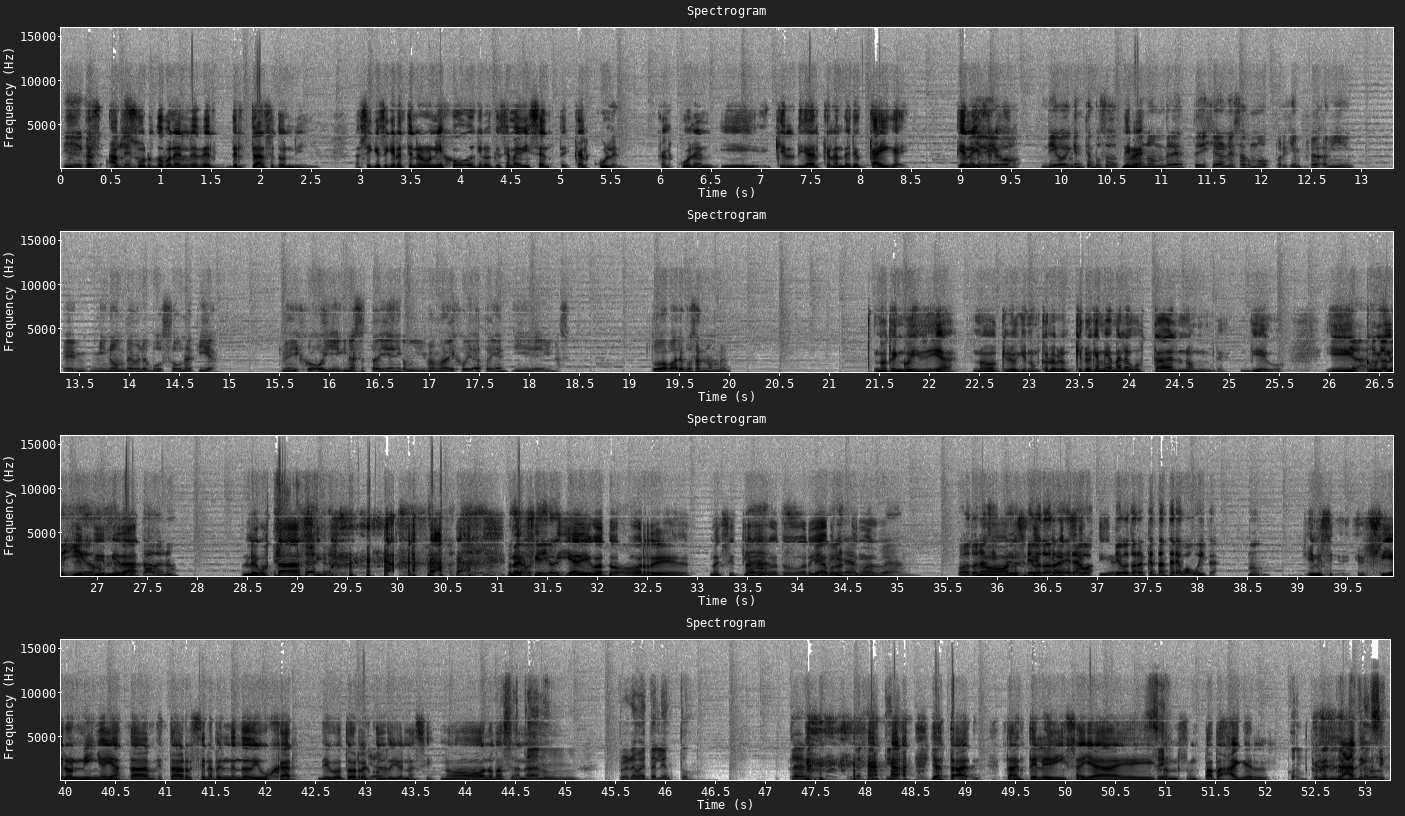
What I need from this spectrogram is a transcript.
Sí, Es absurdo ponerle del, del tránsito a un niño. Así que si quieren tener un hijo, hoy quiero que se llame Vicente. Calculen. Calculen y que el día del calendario caiga ahí. Tiene Oye, que ser Diego, así. Diego, ¿y quién te puso Dime. tu nombre? Te dijeron eso como, por ejemplo, a mí, eh, mi nombre me lo puso una tía. Me dijo, oye, Ignacio está bien, y como mi mamá dijo, ya está bien, y eh, Ignacio. ¿Tu papá te puso el nombre? No tengo idea. No, creo que nunca lo. Creo que a mi mamá le gustaba el nombre, Diego. Y Ya, como que de, mi edad gustaba, ¿no? le gustaba así. no existía Diego Torres. No existía Ah, Diego Torres. Ya por veras, último. weón. Cuando tú No, naciste, Diego Torres, era. Diego Torres el cantante era guaguita. No, Y ni si- sí, era un niño, ya estaba, estaba recién aprendiendo a dibujar. Diego Torres Ya. cuando yo nací. No, no pasa nada. en un programa de talento claro. en Argentina. Ya está, está en Televisa ya eh, Sí. con un papá que el- con, Con el látigo. Sí.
